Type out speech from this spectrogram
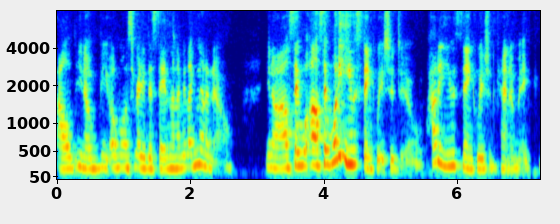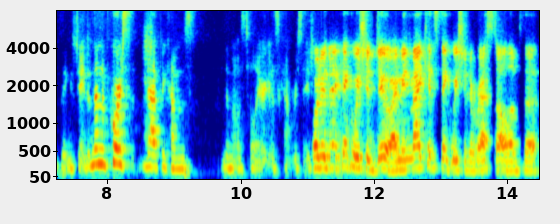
I'll, you know, be almost ready to say it. And then I'll be like, no, no, no. You know, I'll say, well, I'll say, what do you think we should do? How do you think we should kind of make things change? And then of course that becomes the most hilarious conversation. What do they think we should do? I mean, my kids think we should arrest all of the,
